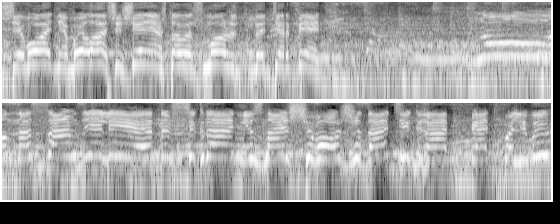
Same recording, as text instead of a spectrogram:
Сегодня было ощущение, что вы сможете дотерпеть. Знаешь, чего ожидать. Игра 5 полевых.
